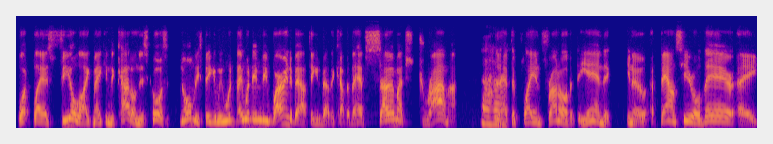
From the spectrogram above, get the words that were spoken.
what players feel like making the cut on this course. Normally speaking, we would they wouldn't even be worrying about thinking about the cut, but they have so much drama uh-huh. that they have to play in front of at the end. You know, a bounce here or there, a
